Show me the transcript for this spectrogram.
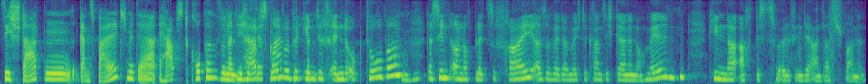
Sie starten ganz bald mit der Herbstgruppe, so nenne ich es jetzt mal. Die Herbstgruppe beginnt jetzt Ende Oktober. Mhm. Da sind auch noch Plätze frei. Also wer da möchte, kann sich gerne noch melden. Kinder 8 bis 12 in der Anlassspanne.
